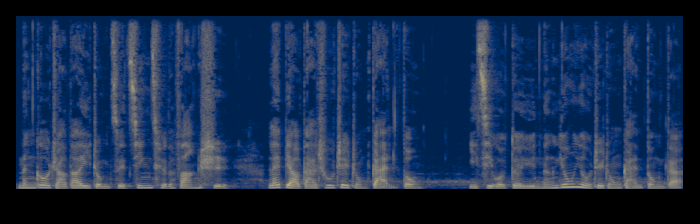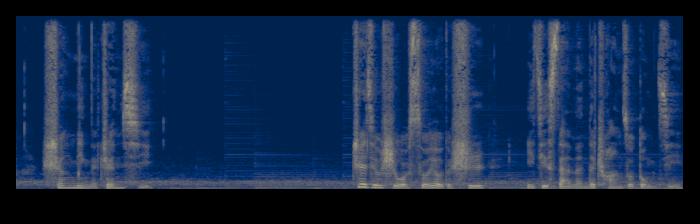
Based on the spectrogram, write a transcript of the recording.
能够找到一种最精确的方式，来表达出这种感动，以及我对于能拥有这种感动的生命的珍惜。这就是我所有的诗以及散文的创作动机。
